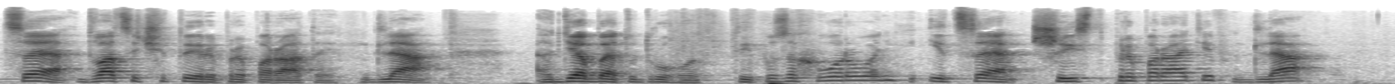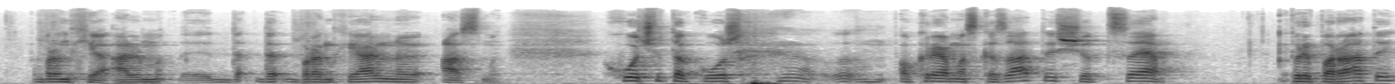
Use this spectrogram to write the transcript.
це 24 препарати для діабету другого типу захворювань, і це 6 препаратів для д- бронхіальної астми. Хочу також е, окремо сказати, що це препарати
